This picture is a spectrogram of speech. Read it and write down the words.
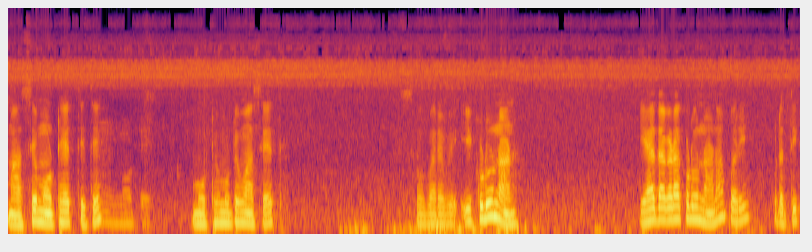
मासे मोठे आहेत तिथे. मोठे. मोठे मासे आहेत. सो बऱ्यापैकी. इकडून आण. या दगडाकडून आणा परी. प्रतीक.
